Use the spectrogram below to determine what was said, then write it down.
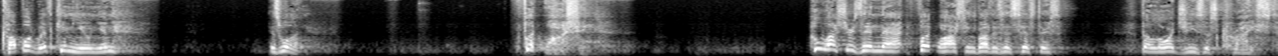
coupled with communion is what? Foot washing. Who ushers in that foot washing, brothers and sisters? The Lord Jesus Christ.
